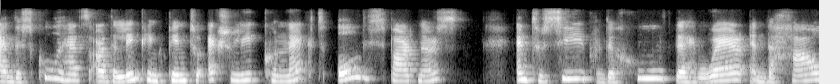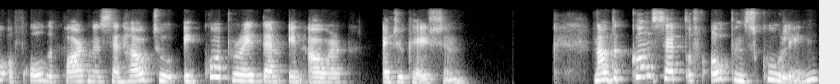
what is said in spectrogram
and the school heads are the linking pin to actually connect all these partners and to see the who, the where, and the how of all the partners and how to incorporate them in our education. Now, the concept of open schooling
